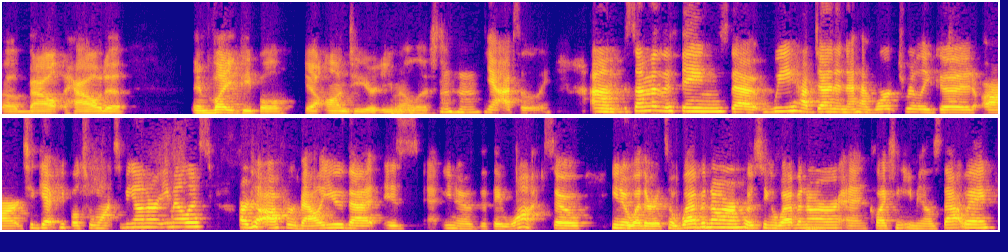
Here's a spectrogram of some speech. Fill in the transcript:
about how to invite people yeah, onto your email list. hmm Yeah, absolutely. Um, some of the things that we have done and that have worked really good are to get people to want to be on our email list or to offer value that is, you know, that they want. So, you know, whether it's a webinar, hosting a webinar and collecting emails that way,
